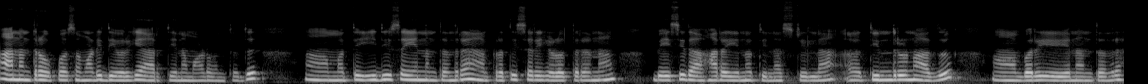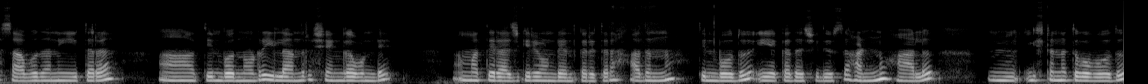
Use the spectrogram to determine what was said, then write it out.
ಆನಂತರ ಉಪವಾಸ ಮಾಡಿ ದೇವರಿಗೆ ಆರತಿಯನ್ನು ಮಾಡುವಂಥದ್ದು. ಮತ್ತು ಈ ದಿವಸ ಏನಂತಂದ್ರೆ ಪ್ರತಿ ಸರಿ ಹೇಳೋ ಥರನ ಬೇಯಿಸಿದ ಆಹಾರ ಏನೂ ತಿನ್ನೋಷ್ಟಿಲ್ಲ. ತಿಂದ್ರೂ ಅದು ಬರೀ ಏನಂತಂದ್ರೆ ಸಾಬುದಾನಿ ಈ ಥರ ತಿನ್ಬೋದು ನೋಡಿರಿ. ಇಲ್ಲಾಂದ್ರೆ ಶೇಂಗಾ ಉಂಡೆ, ಮತ್ತು ರಾಜಗಿರಿ ಉಂಡೆ ಅಂತ ಕರೀತಾರೆ. ಅದನ್ನು ತಿನ್ಬೋದು ಏಕಾದಶಿ ದಿವಸ. ಹಣ್ಣು, ಹಾಲು ಇಷ್ಟನ್ನು ತೊಗೋಬೋದು.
